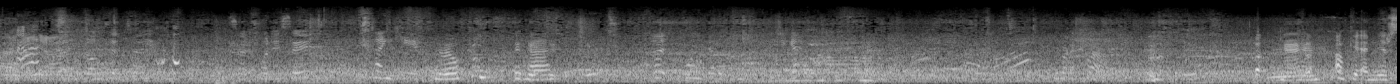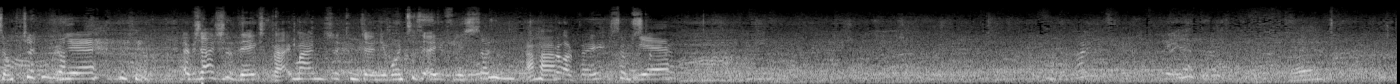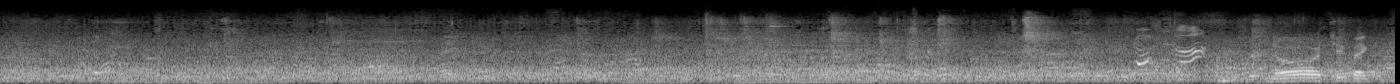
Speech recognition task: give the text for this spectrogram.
So What do you say? Thank you. You're welcome. Uh, uh, I'll get in there sometime. yeah. It was actually the ex-back manager come down, he wanted it out for his son. Uh-huh. Brought her out some stuff. Yeah. No, too big.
